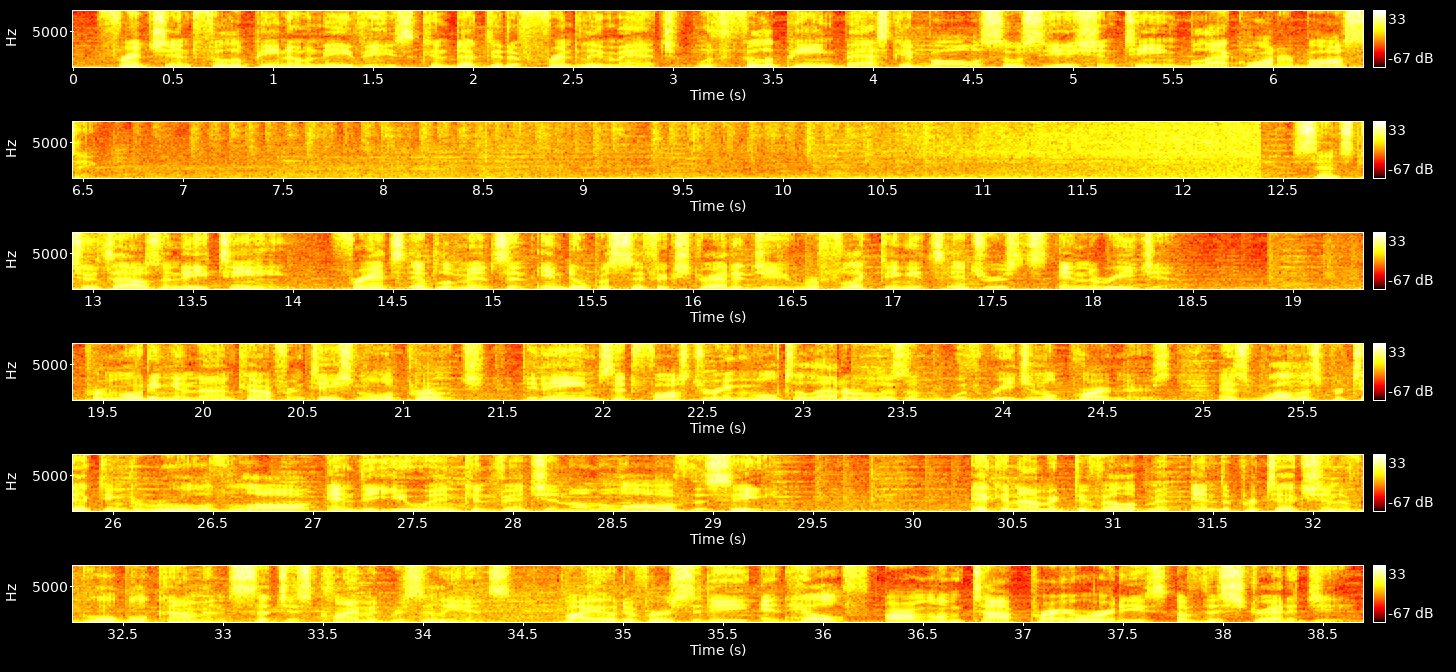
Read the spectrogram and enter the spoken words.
French and Filipino navies conducted a friendly match with Philippine Basketball Association team Blackwater Bossing. Since 2018, France implements an Indo-Pacific strategy reflecting its interests in the region. Promoting a non-confrontational approach, it aims at fostering multilateralism with regional partners, as well as protecting the rule of law and the UN Convention on the Law of the Sea. Economic development and the protection of global commons such as climate resilience, biodiversity, and health are among top priorities of this strategy.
